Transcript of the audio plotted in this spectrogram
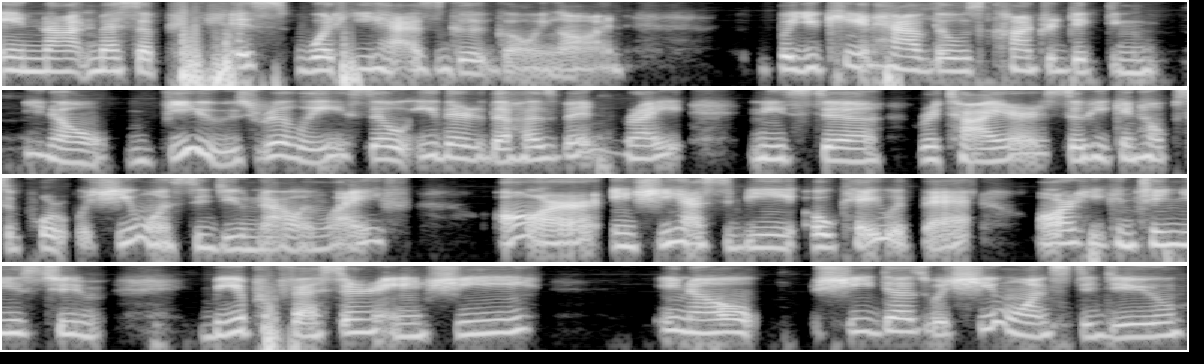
and not mess up his what he has good going on. But you can't have those contradicting you know views really. So either the husband right needs to retire so he can help support what she wants to do now in life or and she has to be okay with that or he continues to be a professor and she you know she does what she wants to do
